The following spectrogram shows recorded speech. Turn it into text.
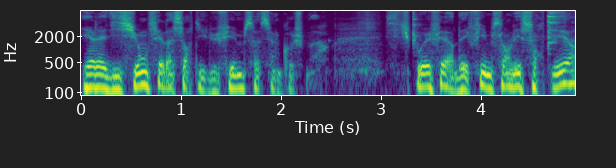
il y a l'addition, c'est la sortie du film, ça c'est un cauchemar. Si je pouvais faire des films sans les sortir,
